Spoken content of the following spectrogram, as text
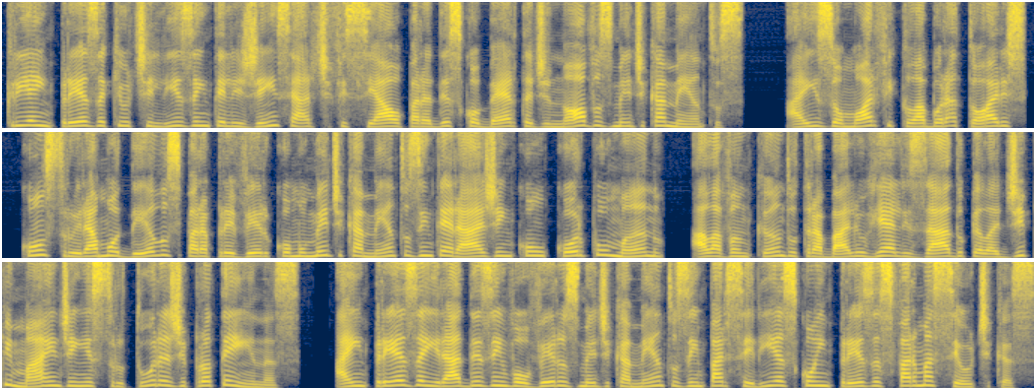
cria empresa que utiliza inteligência artificial para a descoberta de novos medicamentos. A Isomorphic Laboratories construirá modelos para prever como medicamentos interagem com o corpo humano, alavancando o trabalho realizado pela DeepMind em estruturas de proteínas. A empresa irá desenvolver os medicamentos em parcerias com empresas farmacêuticas.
